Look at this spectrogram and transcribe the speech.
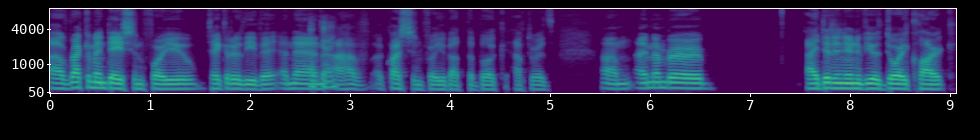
a recommendation for you. Take it or leave it, and then Okay. I have a question for you about the book afterwards. Um, I remember I did an interview with Dorie Clark,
